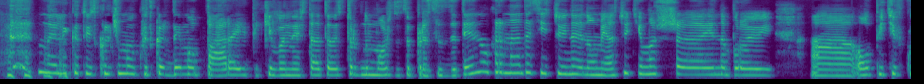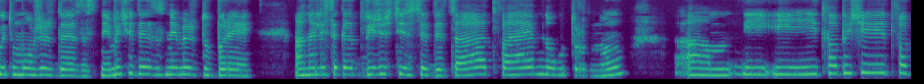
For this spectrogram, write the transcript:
нали, като изключим, ако искаш да има пара и такива неща, т.е. трудно може да се пресъздаде, но храната си стои на едно място и ти имаш една брой а, опити, в които можеш да я заснемеш и да я заснемеш добре. А нали сега движещи се деца, това е много трудно. А, и, и това беше, това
